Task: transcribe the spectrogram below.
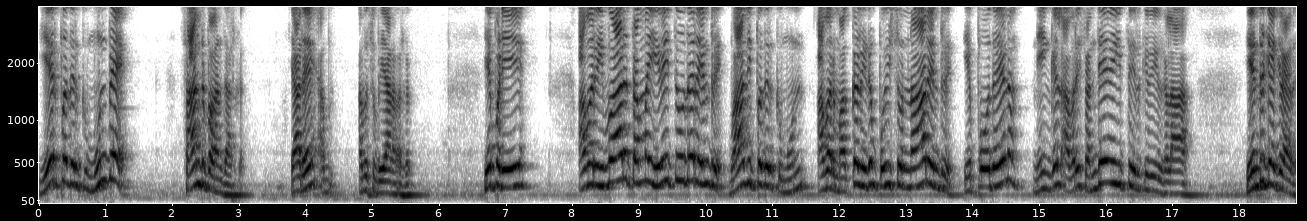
ஏற்பதற்கு முன்பே சான்று பகர்ந்தார்கள். யாரே? அபு அபுசுபியானவர்கள் அவர்கள். எப்படி? அவர் இவ்வாறு தம்மை இறைத்தூதர் என்று வாதிப்பதற்கு முன் அவர் மக்களிடம் பொய் சொன்னார் என்று எப்போதேனும் நீங்கள் அவரை சந்தேகித்து இருக்கிறீர்களா? என்று கேட்கிறாரு.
